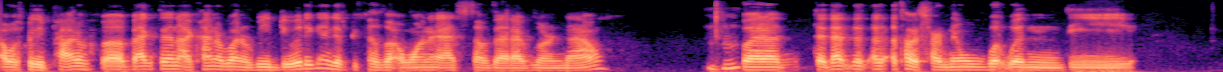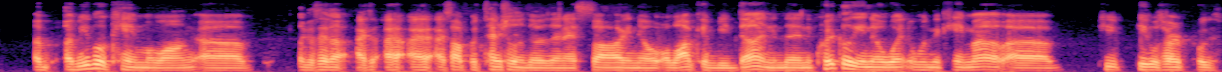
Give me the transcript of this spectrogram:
I was pretty proud of uh, back then. I kind of want to redo it again just because I want to add stuff that I've learned now. Mhm. But uh, that, that, that, that's how I started. Then when the Am- Amiibo came along, uh, like I said, I, I, I saw potential in those, and I saw you know a lot can be done. And then quickly, you know, when when they came out, uh, pe- people started post-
